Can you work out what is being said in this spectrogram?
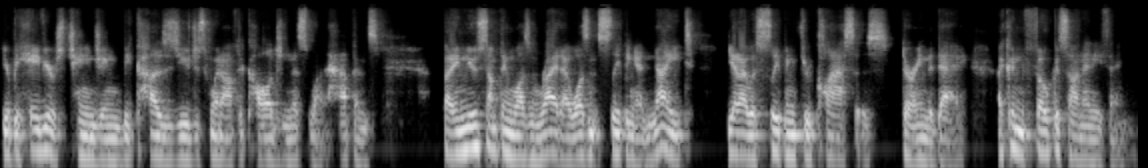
your behavior is changing because you just went off to college and this is what happens. But I knew something wasn't right. I wasn't sleeping at night, yet I was sleeping through classes during the day. I couldn't focus on anything.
